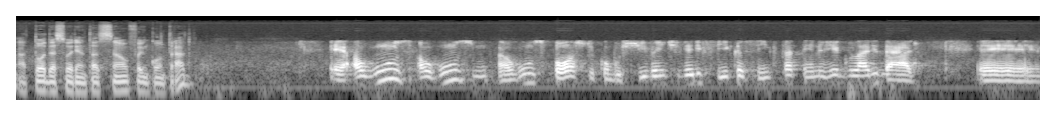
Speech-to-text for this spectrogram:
a toda essa orientação foi encontrado? É, alguns, alguns, alguns postos de combustível a gente verifica sim que está tendo irregularidade. É,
